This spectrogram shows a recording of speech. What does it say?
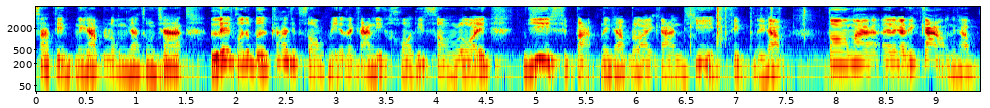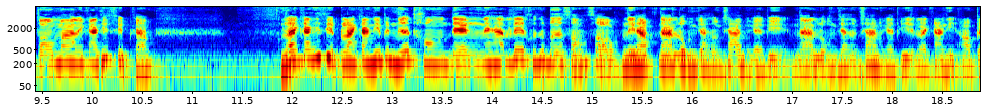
ซาตินนะครับลงยาธงชาติ เลขโค้ดเบอร์92พี่รายการนี้ขอที่ 220 บาทนะครับรายการที่ 10 นะครับ ต่อมาเอ้ยรายการที่9นะครับต่อมารายการที่ 10 ครับรายการที่10รายการนี้เป็นเนื้อทองแดงนะฮะเลขค้ดเบอร์22นะครับนะลงยาธงชาติเหมือนกันพี่นะลงยาธงชาติเหมือนกันพี่ รายการนี้เอาไป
